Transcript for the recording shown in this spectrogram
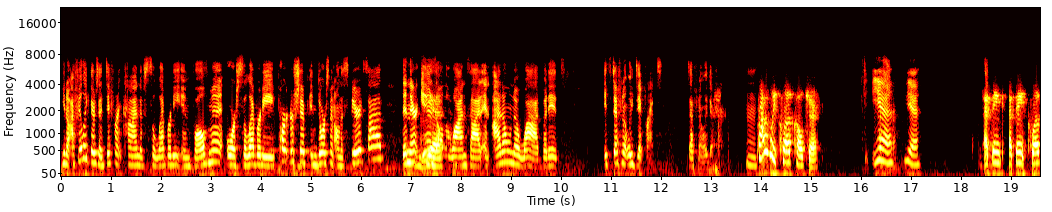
You know, I feel like there's a different kind of celebrity involvement or celebrity partnership endorsement on the spirit side than there is Yeah. on the wine side, and I don't know why, but it's it's definitely different. Definitely different. Probably club culture. Yeah, true. yeah. I think I think club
